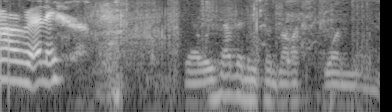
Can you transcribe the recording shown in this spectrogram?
Already. Yeah, we haven't even lost one man.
